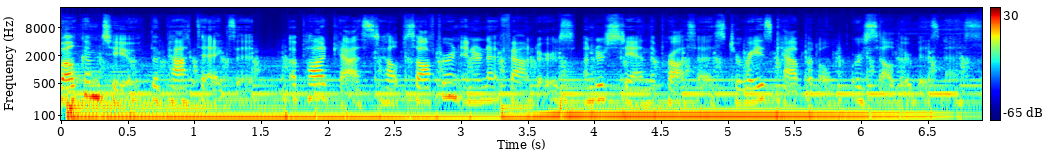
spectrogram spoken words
Welcome to The Path to Exit, a podcast to help software and internet founders understand the process to raise capital or sell their business.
